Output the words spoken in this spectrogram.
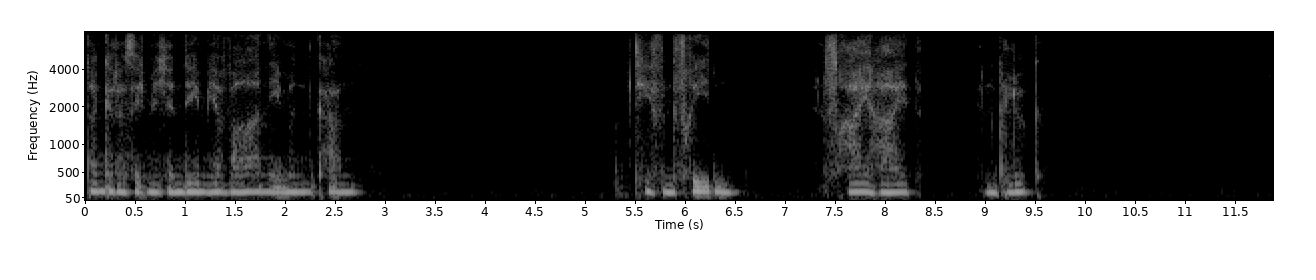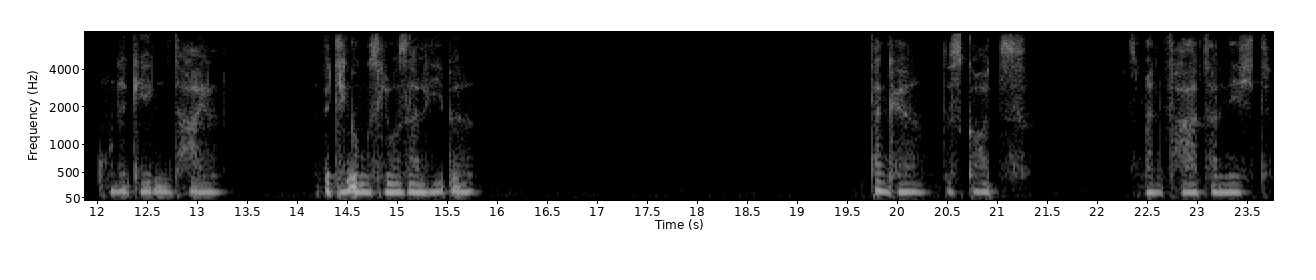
Danke, dass ich mich in dem hier wahrnehmen kann. Tiefen Frieden, in Freiheit, in Glück, ohne Gegenteil, bedingungsloser Liebe. Danke, dass Gott, dass mein Vater nicht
